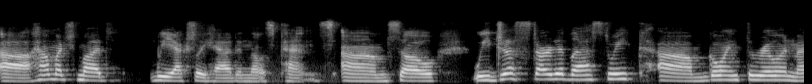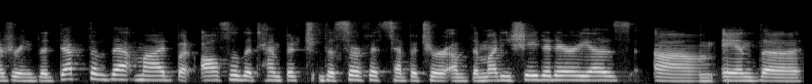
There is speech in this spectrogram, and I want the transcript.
uh, how much mud we actually had in those pens. Um, so we just started last week um, going through and measuring the depth of that mud, but also the temperature, the surface temperature of the muddy shaded areas um, and the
